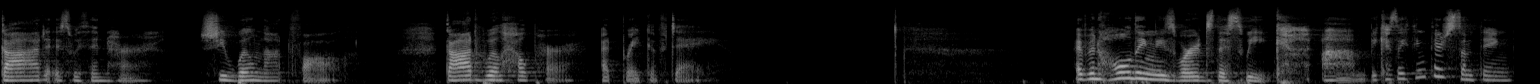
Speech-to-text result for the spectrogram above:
God is within her, she will not fall. God will help her at break of day. I've been holding these words this week um, because I think there's something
